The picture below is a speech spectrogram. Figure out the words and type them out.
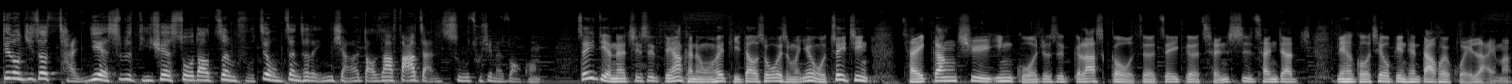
电动机车产业是不是的确受到政府这种政策的影响，而导致它发展似乎出现了状况？这一点呢，其实等下可能我会提到说为什么？因为我最近才刚去英国，就是 Glasgow 的这个城市参加联合国气候变迁大会回来嘛。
